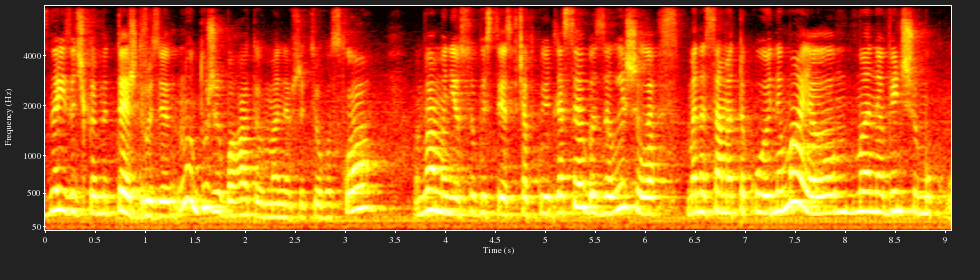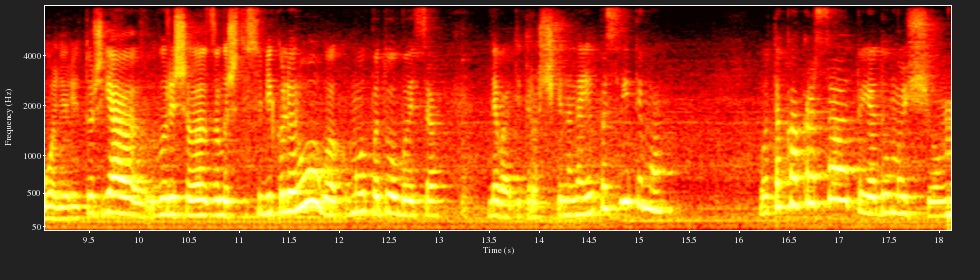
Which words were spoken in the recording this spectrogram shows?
З нарізочками теж, друзі, ну дуже багато в мене вже цього скла. Вона мені особисто я спочатку і для себе залишила. В мене саме такої немає, але в мене в іншому кольорі. Тож я вирішила залишити собі кольорову, кому подобається. Давайте трошечки на неї посвітимо. Отака краса, то я думаю, що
